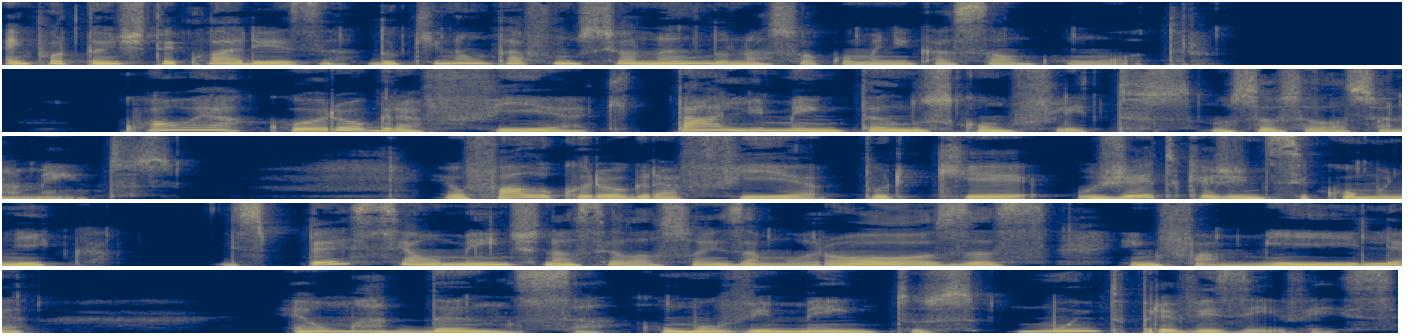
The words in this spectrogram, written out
é importante ter clareza do que não está funcionando na sua comunicação com o outro. Qual é a coreografia que está alimentando os conflitos nos seus relacionamentos? Eu falo coreografia porque o jeito que a gente se comunica, especialmente nas relações amorosas, em família, é uma dança com movimentos muito previsíveis.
